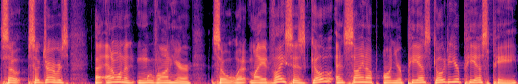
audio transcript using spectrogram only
So, so Jarvis, uh, and I want to move on here. So, what my advice is: go and sign up on your PS. Go to your PSP.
